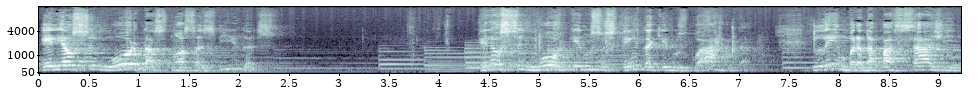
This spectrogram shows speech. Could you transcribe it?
ele é o Senhor das nossas vidas. Ele é o Senhor que nos sustenta, que nos guarda. Lembra da passagem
